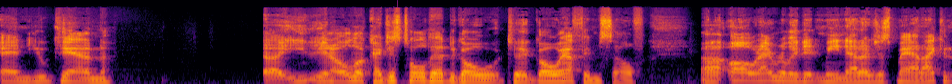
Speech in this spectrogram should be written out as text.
and you can uh, you, you know look I just told Ed to go to go f himself. Uh, oh, and I really didn't mean that. I was just mad. I can,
